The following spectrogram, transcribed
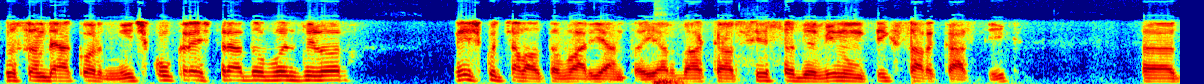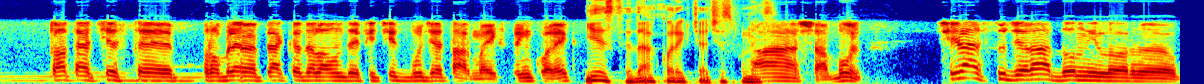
nu sunt de acord nici cu creșterea dobânzilor, nici cu cealaltă variantă. Iar dacă ar fi să devin un pic sarcastic, uh, toate aceste probleme pleacă de la un deficit bugetar. Mă exprim corect? Este, da, corect ceea ce spuneți. Așa, bun. Și le-aș sugera domnilor uh,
